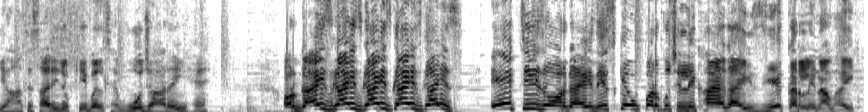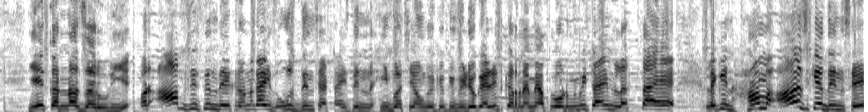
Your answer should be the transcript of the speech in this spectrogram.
यहाँ से सारी जो केबल्स हैं, वो जा रही हैं। और guys guys guys guys guys एक चीज़ और गाइस इसके ऊपर कुछ लिखा है गाइस ये कर लेना भाई। ये करना ज़रूरी है। और आप जिस दिन देख रहे हो ना गाइज़ उस दिन से 28 दिन नहीं बचे होंगे, क्योंकि वीडियो को एडिट करने में अपलोड में भी टाइम लगता है। लेकिन हम आज के दिन से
